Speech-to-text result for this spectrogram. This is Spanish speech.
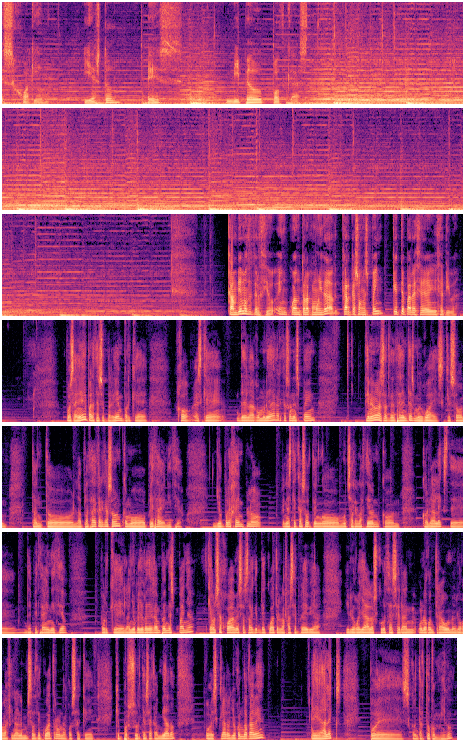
Es Joaquín y esto es Mipel Podcast. Cambiemos de tercio. En cuanto a la comunidad Carcassonne Spain, ¿qué te parece la iniciativa? Pues a mí me parece súper bien porque, jo, es que de la comunidad de Carcassonne Spain tienen unos antecedentes muy guays, que son tanto la plaza de Carcassonne como pieza de inicio. Yo, por ejemplo, en este caso tengo mucha relación con, con Alex de, de pieza de inicio, porque el año que yo quedé campeón de España, que aún se jugaba mesas de cuatro en la fase previa y luego ya los cruces eran uno contra uno y luego la final en mesas de cuatro, una cosa que, por suerte se ha cambiado. Pues claro, yo cuando acabé, eh, Alex, pues contactó conmigo.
